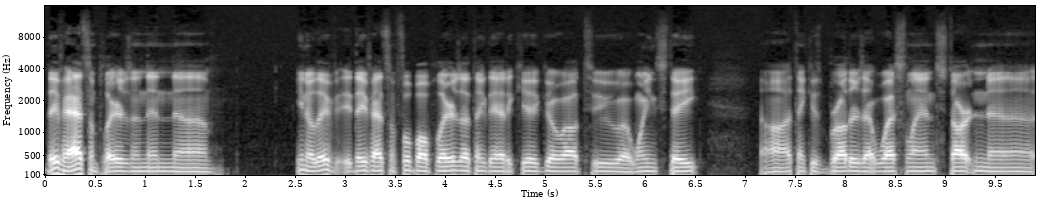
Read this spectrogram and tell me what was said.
they've had some players, and then um, you know they've they've had some football players. I think they had a kid go out to uh, Wayne State. Uh, I think his brother's at Westland starting uh,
